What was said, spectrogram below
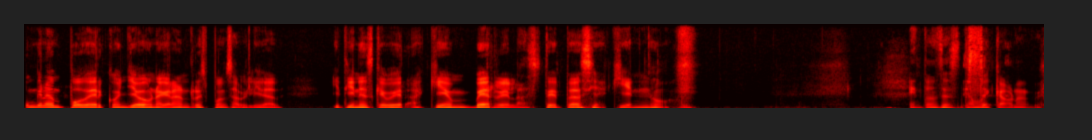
un gran poder conlleva una gran responsabilidad. Y tienes que ver a quién verle las tetas y a quién no. Entonces está muy Está- cabrón, güey.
